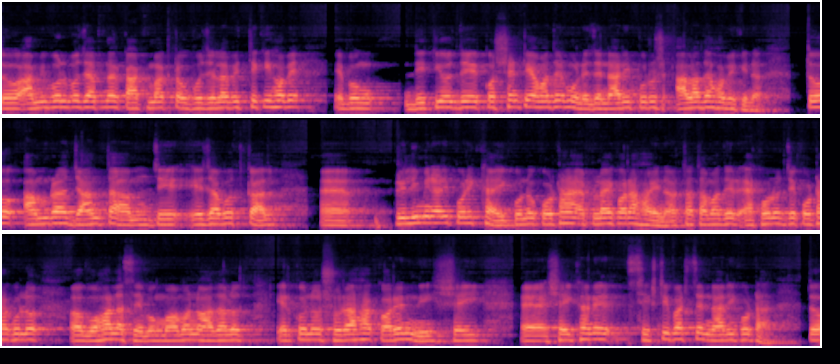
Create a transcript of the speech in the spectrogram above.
তো আমি বলব যে আপনার কাটমার্কটা উপজেলা ভিত্তিকই হবে এবং দ্বিতীয় যে কোশ্চেনটি আমাদের মনে যে নারী পুরুষ আলাদা হবে কিনা তো আমরা জানতাম যে এ যাবৎকাল প্রিলিমিনারি পরীক্ষায় কোনো কোঠা অ্যাপ্লাই করা হয় না। অর্থাৎ আমাদের এখনও যে কোঠাগুলো বহাল আছে এবং মহামান্য আদালত এর কোনো সুরাহা করেননি, সেই সেইখানে সিক্সটি পার্সেন্ট নারী কোটা তো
